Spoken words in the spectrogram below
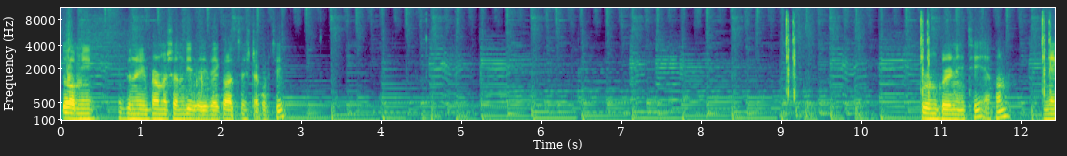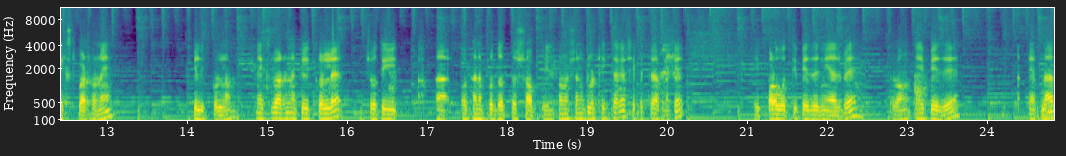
তো আমি একজনের ইনফরমেশন দিয়ে ভেরিফাই করার চেষ্টা করছি। পূরণ করে নিয়েছি এখন। নেক্সট বাটনে ক্লিক করলাম। নেক্সট বাটনে ক্লিক করলে যদি ওখানে প্রদত্ত সব ইনফরমেশনগুলো ঠিক থাকে, সেক্ষেত্রে আপনাকে এই পরবর্তী পেজে নিয়ে আসবে এবং এই পেজে আপনি আপনার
